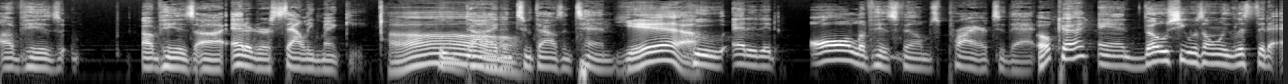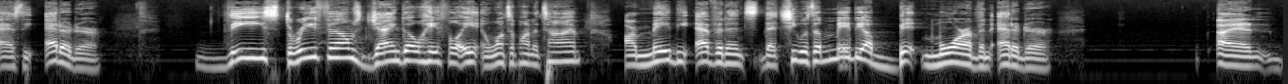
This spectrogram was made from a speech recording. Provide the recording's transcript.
of his of his uh, editor Sally Menke, Oh, who died in 2010, yeah. who edited all of his films prior to that. Okay. And though she was only listed as the editor, these three films, Django, Hateful Eight, and Once Upon a Time, are maybe evidence that she was a maybe a bit more of an editor and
